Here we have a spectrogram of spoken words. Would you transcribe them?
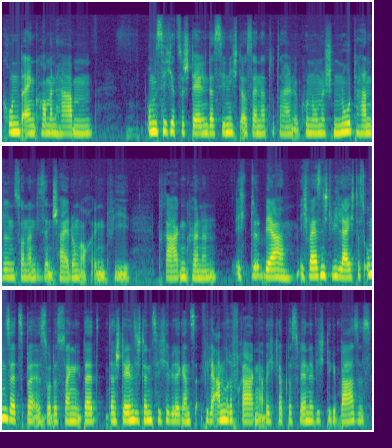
Grundeinkommen haben, um sicherzustellen, dass sie nicht aus einer totalen ökonomischen Not handeln, sondern diese Entscheidung auch irgendwie tragen können. Ich, ja, ich weiß nicht, wie leicht das umsetzbar ist oder sagen, da, da stellen sich dann sicher wieder ganz viele andere Fragen, aber ich glaube, das wäre eine wichtige Basis.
